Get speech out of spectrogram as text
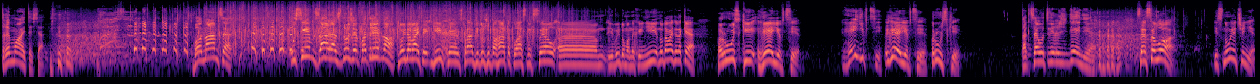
тримайтеся. Бо нам це усім зараз дуже потрібно. Ну і давайте, їх е, справді дуже багато класних сел е- і видуманих і ні. Ну давайте таке. Руські геївці. Геївці. Геївці, руські. Так це утверждення. Це село. Існує чи ні?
